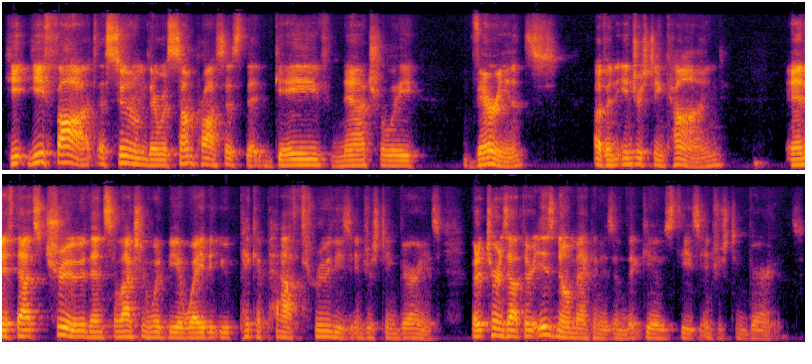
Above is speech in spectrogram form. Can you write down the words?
He he thought assumed there was some process that gave naturally variance of an interesting kind. And if that's true, then selection would be a way that you pick a path through these interesting variants. But it turns out there is no mechanism that gives these interesting variants.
